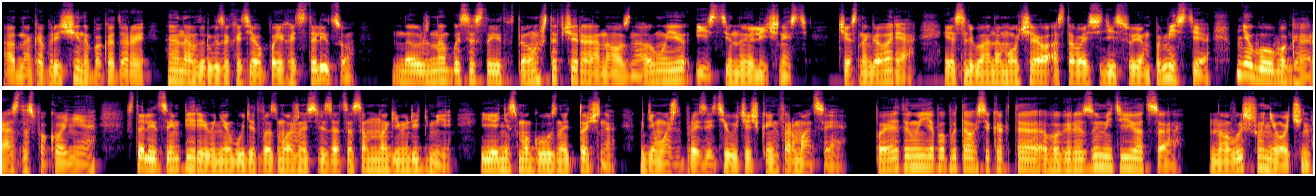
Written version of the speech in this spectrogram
Однако причина, по которой она вдруг захотела поехать в столицу, должна быть состоит в том, что вчера она узнала мою истинную личность». Честно говоря, если бы она молчала, оставаясь сидеть в своем поместье, мне было бы гораздо спокойнее. В столице Империи у нее будет возможность связаться со многими людьми, и я не смогу узнать точно, где может произойти утечка информации. Поэтому я попытался как-то облагоразумить ее отца, но вышло не очень.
